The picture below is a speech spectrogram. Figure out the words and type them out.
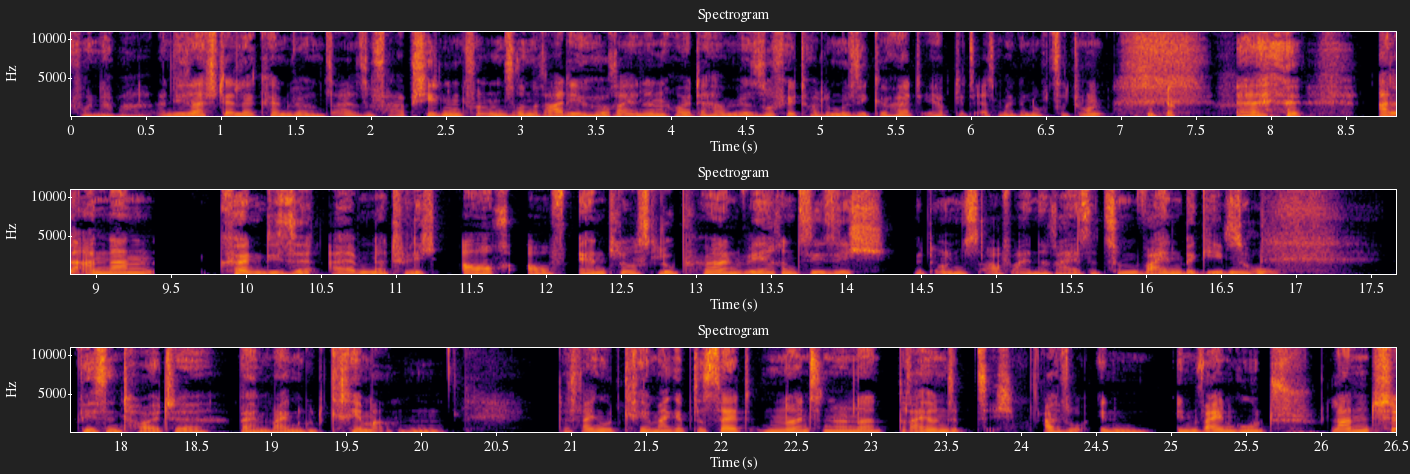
Wunderbar. An dieser Stelle können wir uns also verabschieden von unseren RadiohörerInnen. Heute haben wir so viel tolle Musik gehört. Ihr habt jetzt erstmal genug zu tun. Ja. Äh, alle anderen können diese Alben natürlich auch auf Endlosloop hören, während sie sich mit uns auf eine Reise zum Wein begeben. So. Wir sind heute beim Weingut Kremer. Mm. Das Weingut Kremer gibt es seit 1973. Also in, in Weingutland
